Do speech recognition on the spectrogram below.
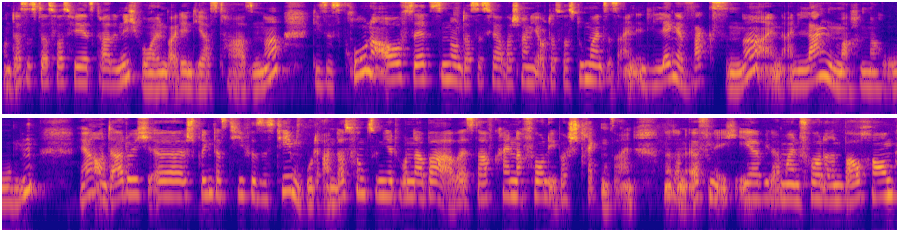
Und das ist das, was wir jetzt gerade nicht wollen bei den Diastasen. Ne? Dieses Krone aufsetzen, und das ist ja wahrscheinlich auch das, was du meinst, ist ein in die Länge wachsen, ne? ein, ein Langmachen nach oben. Ja, und dadurch äh, springt das tiefe System gut an. Das funktioniert wunderbar, aber es darf kein nach vorne überstrecken sein. Ne? Dann öffne ich eher wieder meinen vorderen Bauchraum.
